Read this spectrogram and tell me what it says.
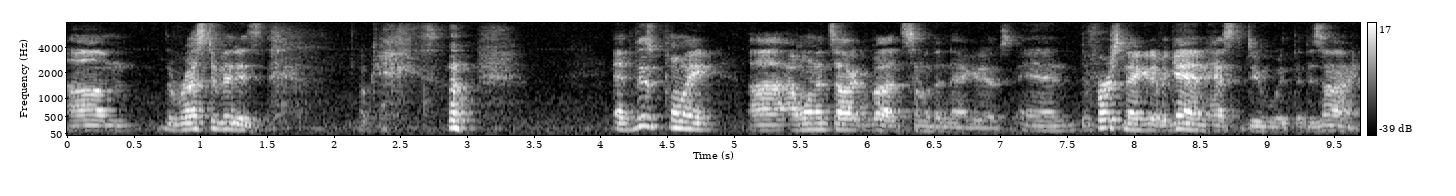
Um, the rest of it is, okay. At this point, uh, I want to talk about some of the negatives. And the first negative, again, has to do with the design.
